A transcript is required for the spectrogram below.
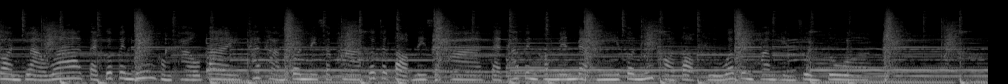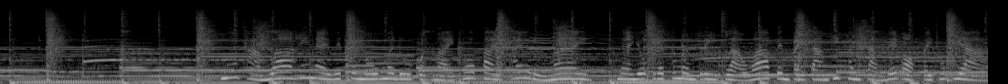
ก่อนกล่าวว่าแต่ก็เป็นเรื่องของเขาไป ถ้าถามตนในสภาก็จะตอบในสภา แต่ถ้าเป็นคอมเมนต์แบบนี้ตนไม่ขอตอบถือว่าเป็นความเห็นส่วนตัว เมื่อถามว่าให้นายวิษณุมาดูกฎหมายทั่วไปใช่หรือไม่ นายกรัฐมนตรีกล่าวว่าเป็นไปตามที่คำสั่งได้ออกไปทุกอย่าง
